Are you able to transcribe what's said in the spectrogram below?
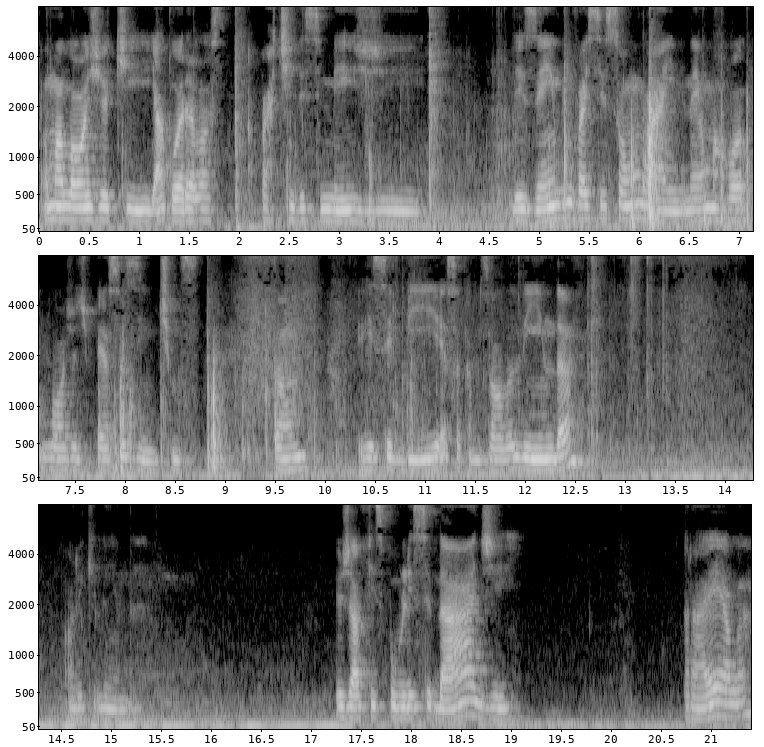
É uma loja que agora, ela, a partir desse mês de dezembro, vai ser só online, né? Uma loja de peças íntimas. Então, eu recebi essa camisola linda. Olha que linda. Eu já fiz publicidade para ela.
